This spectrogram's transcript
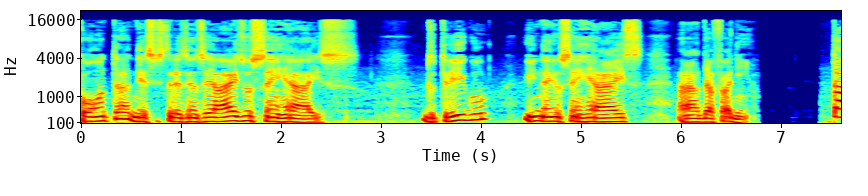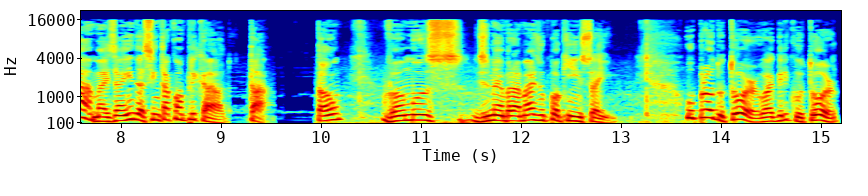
conta nesses 300 reais os 100 reais do trigo e nem os 100 reais ah, da farinha. Tá, mas ainda assim está complicado. Tá. Então, vamos desmembrar mais um pouquinho isso aí. O produtor, o agricultor,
